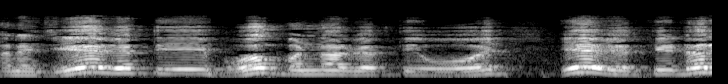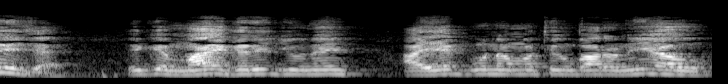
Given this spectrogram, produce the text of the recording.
અને જે વ્યક્તિ ભોગ બનનાર વ્યક્તિ હોય, એ વ્યક્તિ ડરી જાય. એ કે માય ઘરી ગયું નહીં, આ એક ગુનામાંથી હું બારો નહીં આવું,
